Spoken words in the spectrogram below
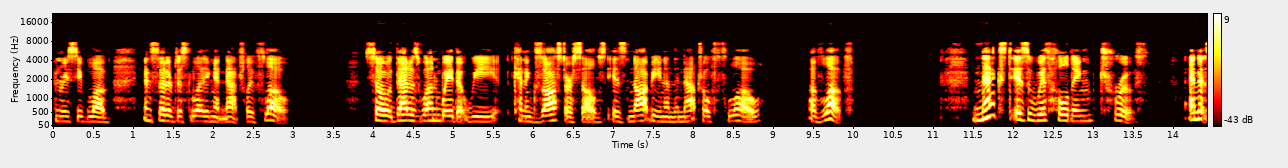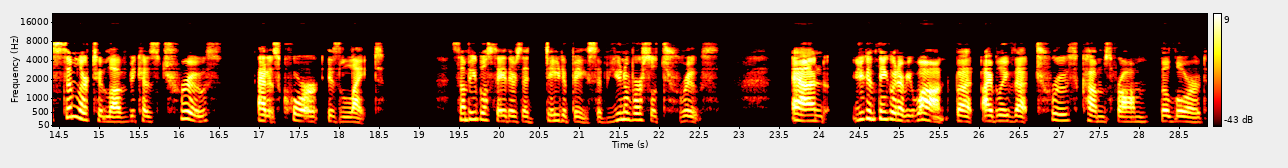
and receive love instead of just letting it naturally flow. So that is one way that we can exhaust ourselves is not being in the natural flow of love. Next is withholding truth. And it's similar to love because truth at its core is light. Some people say there's a database of universal truth. And you can think whatever you want, but I believe that truth comes from the Lord.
